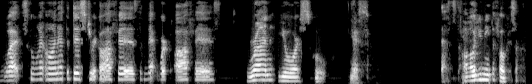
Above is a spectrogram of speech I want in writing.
what's going on at the district office, the network office, run your school. Yes. That's all you need to focus on.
